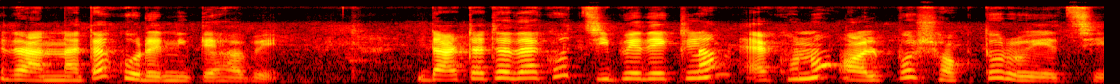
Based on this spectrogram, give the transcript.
রান্নাটা করে নিতে হবে। ডাটাটা দেখো, চিপে দেখলাম এখনও অল্প শক্ত রয়েছে।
